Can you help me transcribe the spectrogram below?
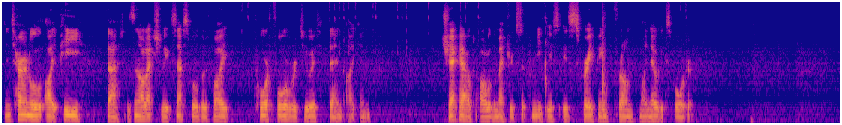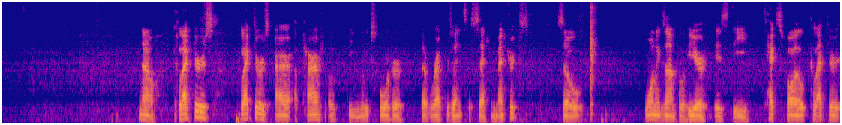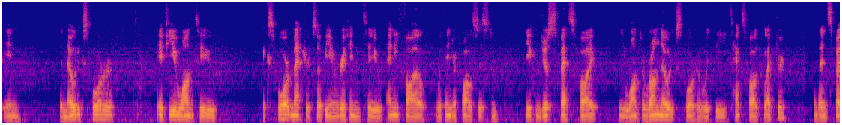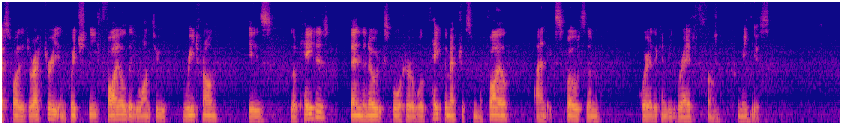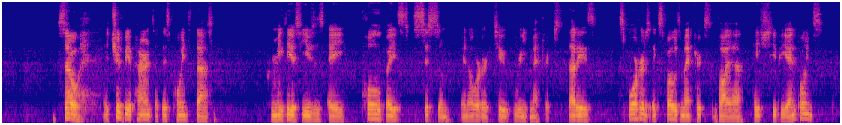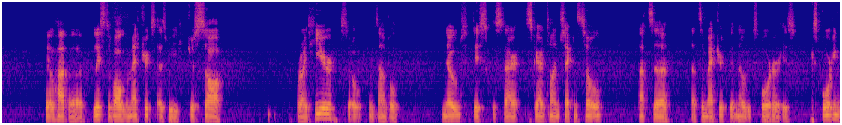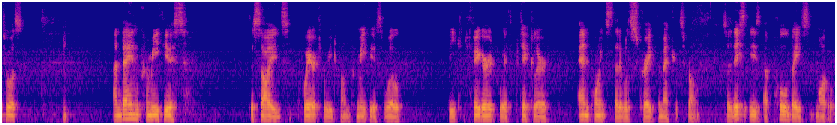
internal IP that is not actually accessible, but if I port forward to it, then I can check out all of the metrics that Prometheus is scraping from my node exporter. Now, collectors. Collectors are a part of the node exporter that represents a set of metrics. So one example here is the text file collector in the node exporter. If you want to export metrics that are being written to any file within your file system, you can just specify you want to run node exporter with the text file collector and then specify the directory in which the file that you want to read from is located. Then the node exporter will take the metrics from the file and expose them where they can be read from Prometheus. So it should be apparent at this point that Prometheus uses a pull-based system in order to read metrics. That is, exporters expose metrics via HTTP endpoints. they'll have a list of all the metrics as we just saw right here. So for example, node disk discard time seconds total. That's a that's a metric that Node Exporter is exporting to us. And then Prometheus decides where to read from. Prometheus will be configured with particular endpoints that it will scrape the metrics from. So this is a pull-based model.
